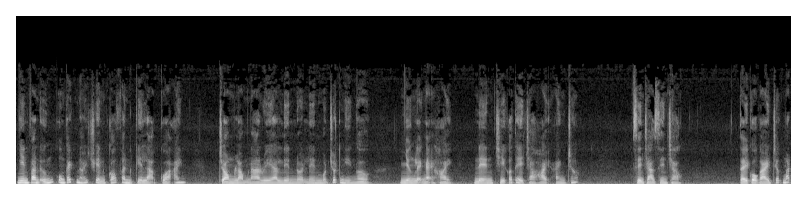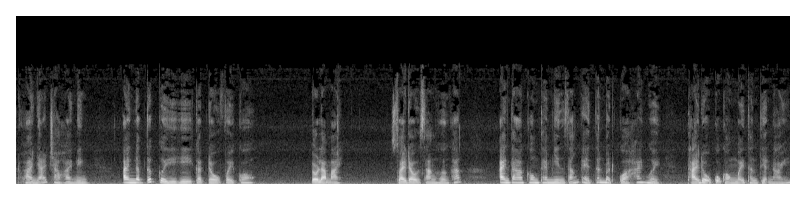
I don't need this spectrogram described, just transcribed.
Nhìn phản ứng cùng cách nói chuyện có phần kỳ lạ của anh, trong lòng Naria liền nổi lên một chút nghi ngờ, nhưng lại ngại hỏi nên chỉ có thể chào hỏi anh trước. Xin chào, xin chào. Thấy cô gái trước mắt hòa nhã chào hỏi mình, anh lập tức cười hì hì gật đầu với cô. Tôi là Mai. Xoay đầu sang hướng khác, anh ta không thèm nhìn dáng vẻ thân mật của hai người, thái độ cũng không mấy thân thiện nói.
